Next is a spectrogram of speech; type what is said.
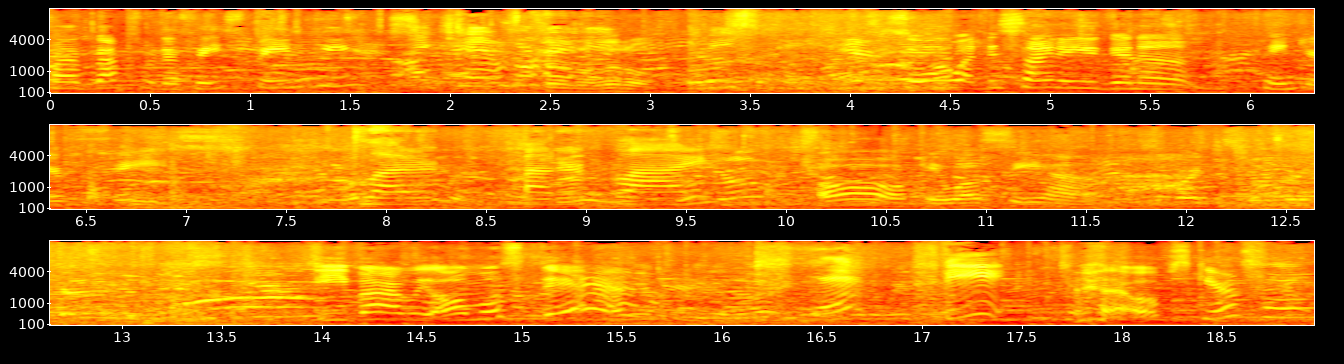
Five bucks for the face painting. I can't Feeling a little. So, what design are you gonna paint your face? Butter, butterfly. Oh, okay. We'll see, huh? We almost there? Yeah. Oops, careful.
